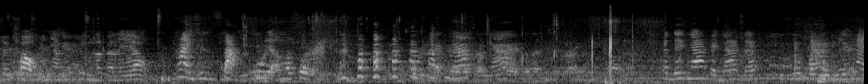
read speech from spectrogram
ไปเป่าเป็นหยังทิ่มแล้วก็แล้ว ให้จนสั่งกูเลยเอามาส่งยากกว่านี้ถ้าได้ยากก็ยากนะลูกประถมยังให้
